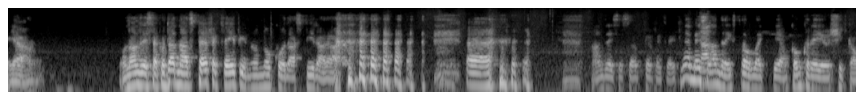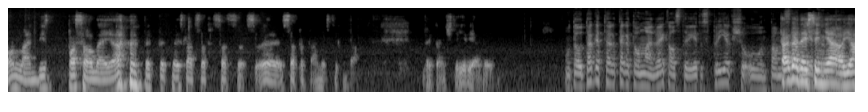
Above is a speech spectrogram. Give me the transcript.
Jā. Un Andrejs tā, tad nāca perfekta veipīna un nokodā spirālā. Andrejs ir savs perfekts veids. Nē, mēs ar Andreju savu laiku bijām konkurējoši kā online pasaulē, jā, bet, bet mēs labi sapratām, mēs tik tā. Tā kā viņš tie ir jādara. Un tev tagad, tagad online veikals tev iet uz priekšu un Tagad es viņu, jā, jā,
